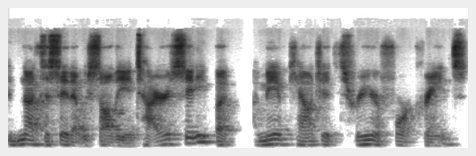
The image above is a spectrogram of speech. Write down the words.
not to say that we saw the entire city, but I may have counted three or four cranes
